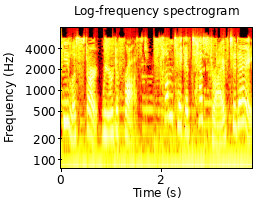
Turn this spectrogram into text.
keyless start, rear defrost. Come take a test drive today.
